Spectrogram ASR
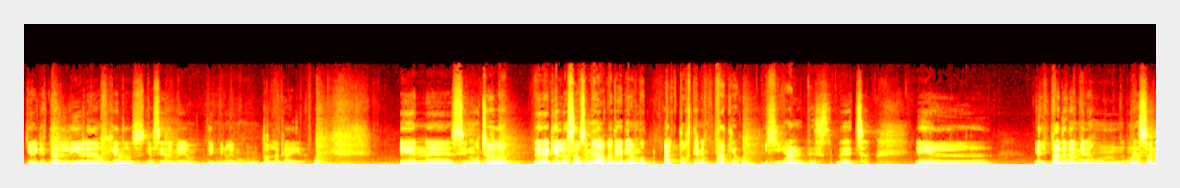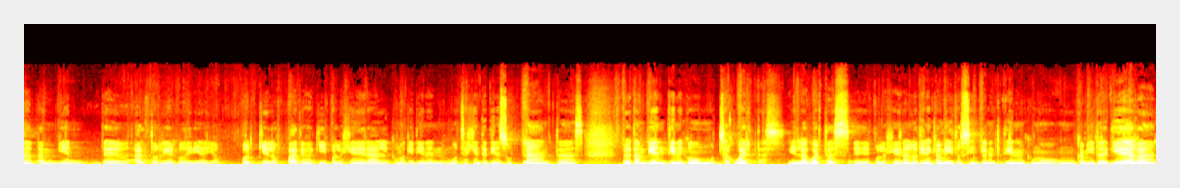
tiene que estar libre de objetos y así disminuimos un montón la caída. En, eh, si muchos aquí en los sauces me he dado cuenta que tienen hartos tienen patios y gigantes, de hecho. El, el patio también es una zona también de alto riesgo, diría yo porque los patios aquí por lo general como que tienen, mucha gente tiene sus plantas, pero también tienen como muchas huertas, y las huertas eh, por lo general no tienen caminitos, simplemente tienen como un caminito de tierra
